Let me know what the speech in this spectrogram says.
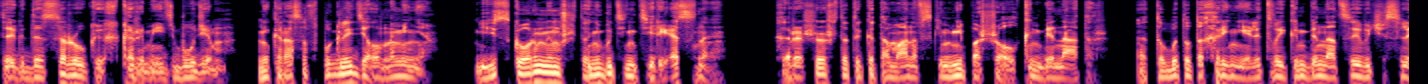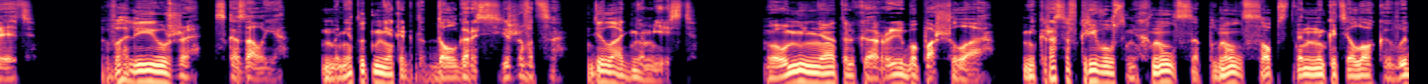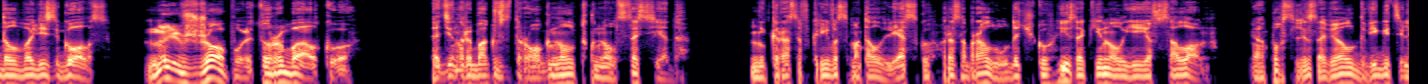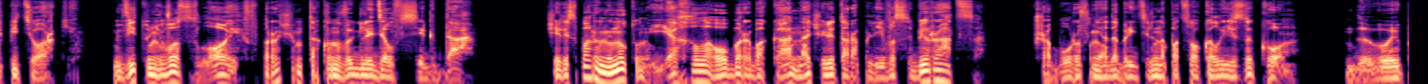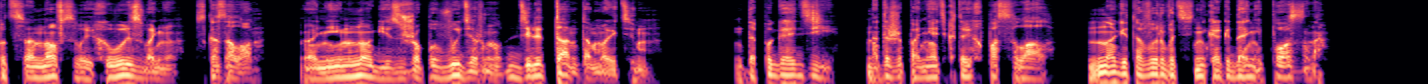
«Тогда с рук их кормить будем», — Некрасов поглядел на меня. «И скормим что-нибудь интересное. Хорошо, что ты к атамановским не пошел, комбинатор, а то бы тут охренели твои комбинации вычислять». «Вали уже», — сказал я. «Мне тут некогда долго рассиживаться. Дела днем есть». «У меня только рыба пошла», Некрасов криво усмехнулся, пнул собственный котелок и выдал во весь голос. «Ну и в жопу эту рыбалку!» Один рыбак вздрогнул, ткнул соседа. Некрасов криво смотал леску, разобрал удочку и закинул ее в салон, а после завел двигатель пятерки. Вид у него злой, впрочем, так он выглядел всегда. Через пару минут он ехал, а оба рыбака начали торопливо собираться. Шабуров неодобрительно подсокал языком. «Давай пацанов своих вызвоню», — сказал он. «Они многие из жопы выдернут дилетантам этим». «Да погоди, надо же понять, кто их послал. Ноги-то вырвать никогда не поздно.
